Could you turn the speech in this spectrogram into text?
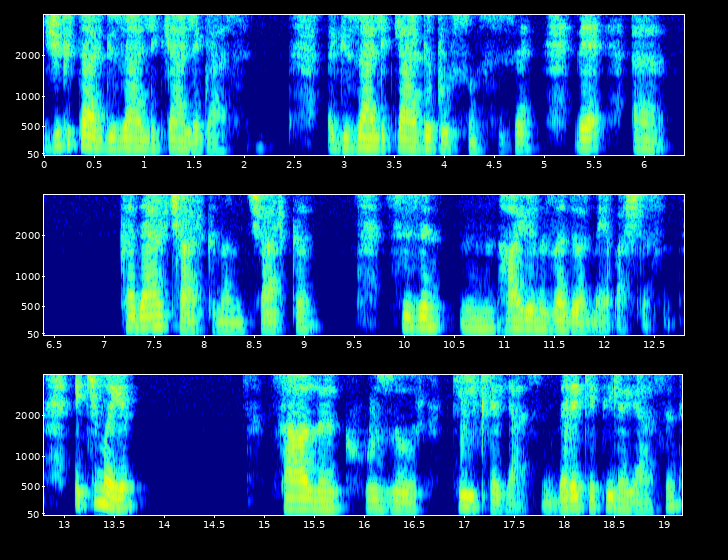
Jüpiter güzelliklerle gelsin. E, Güzelliklerde bulsun size ve e, kader çarkının çarkı sizin hayrınıza dönmeye başlasın. Ekim ayı sağlık, huzur, keyifle gelsin, bereketiyle gelsin,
